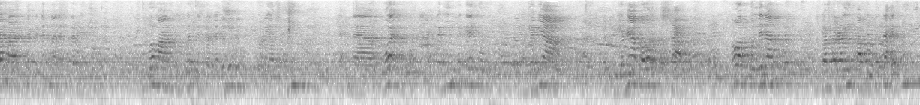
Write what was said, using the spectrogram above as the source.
كلها نحب ان إحنا نهتم بيها طبعا مش بس الفنانين والرياضيين إحنا في وقت محتاجين تكاتف من جميع من جميع طوائف الشعب. نقف كلنا جنب الرئيس عبد الفتاح السيسي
